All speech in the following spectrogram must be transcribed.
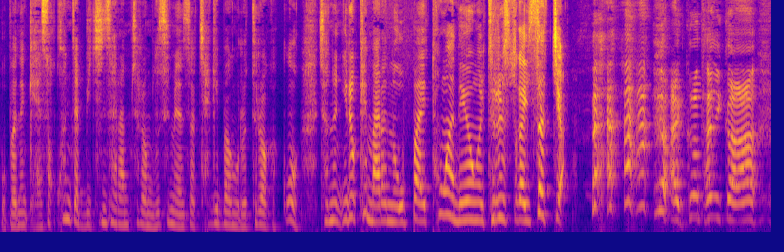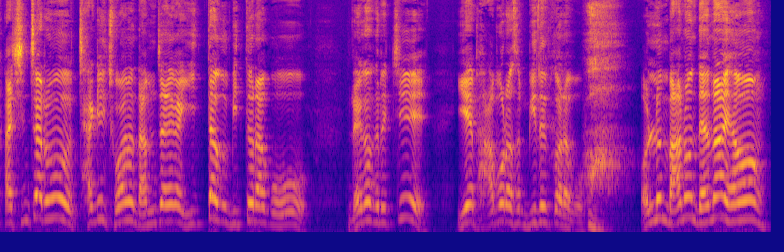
오빠는 계속 혼자 미친 사람처럼 웃으면서 자기 방으로 들어갔고 저는 이렇게 말하는 오빠의 통화 내용을 들을 수가 있었죠. 아, 그렇다니까. 아, 진짜로 자기 좋아하는 남자애가 있다고 믿더라고. 내가 그랬지? 얘 바보라서 믿을 거라고. 얼른 만 원 내놔, 형.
